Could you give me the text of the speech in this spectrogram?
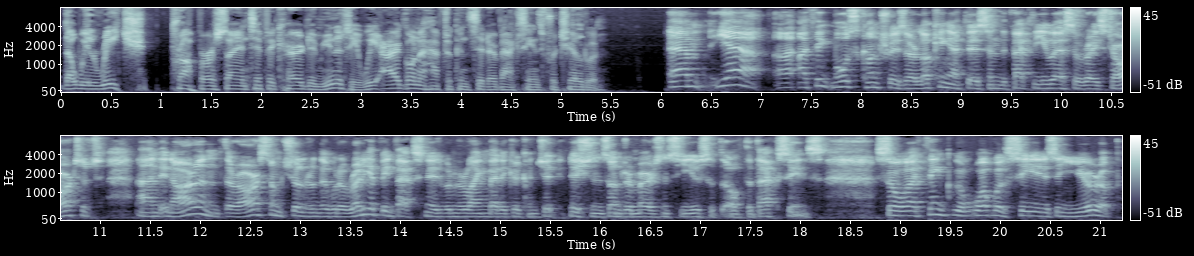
That we'll reach proper scientific herd immunity. We are going to have to consider vaccines for children. Um, yeah, I think most countries are looking at this, and in fact, the US have already started. And in Ireland, there are some children that would already have been vaccinated with underlying medical conditions under emergency use of the, of the vaccines. So I think what we'll see is in Europe,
